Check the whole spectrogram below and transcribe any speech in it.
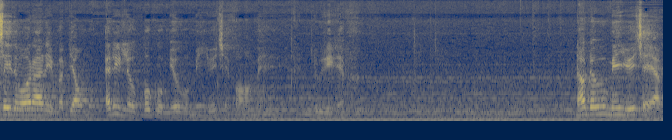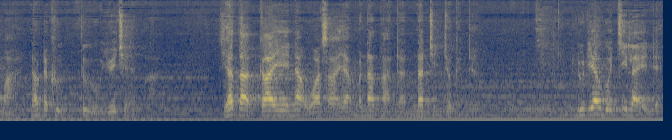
စိတ်သဘောထားတွေမပြောင်းဘူးအဲ့ဒီလိုပုံကိုမျိုးကိုမင်းရွေးချယ်ပေါင်းရမယ်လူတွေထဲမှာ နောက်တစ်ခုမင်းရွေးချယ်ရမှာနောက်တစ်ခုသူ့ကိုရွေးချယ်ရမှာယတကာယေနဝါစာယမနတ္တာတနတ္ထိဒုက္ကတံလူတယောက်ကိုကြည်လိုက်တဲ့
